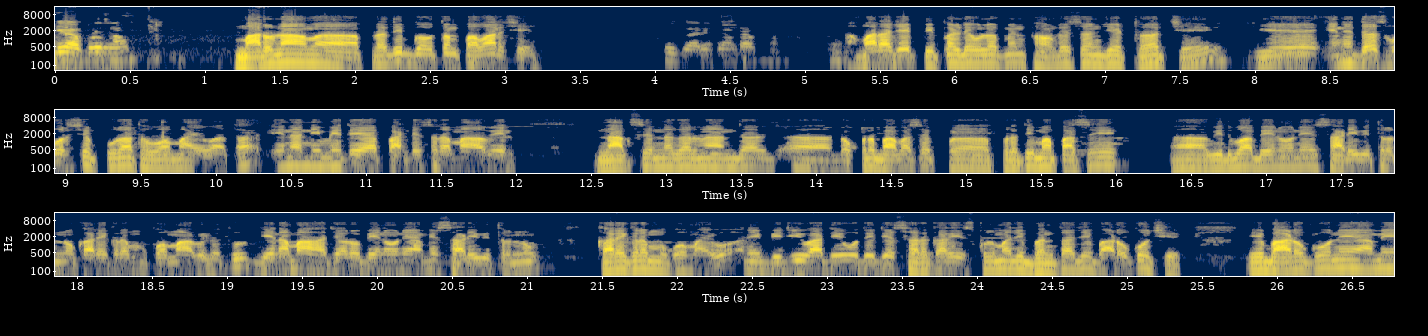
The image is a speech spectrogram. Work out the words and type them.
જે આપણું નામ? મારું નામ પ્રદીપ ગૌતમ પવાર છે. અમારા જે પીપલ ડેવલપમેન્ટ ફાઉન્ડેશન જે ટ્રસ્ટ છે એ એને દસ વર્ષે પૂરા થવામાં આવ્યા હતા. એના નિમિત્તે આ પાંડેસરામાં આવેલ નાગસેન નગરના અંદર ડોક્ટર બાબા સાહેબ પ્રતિમા પાસે વિધવા બહેનોને સાડી વિતરણનો કાર્યક્રમ મૂકવામાં આવેલો હતો. જેનામાં હજારો બહેનોને અમે સાડી વિતરણનો કાર્યક્રમ મૂકવામાં આવ્યો. અને બીજી વાત એવું હતી જે સરકારી સ્કૂલમાં જે ભણતા જે બાળકો છે, એ બાળકોને અમે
